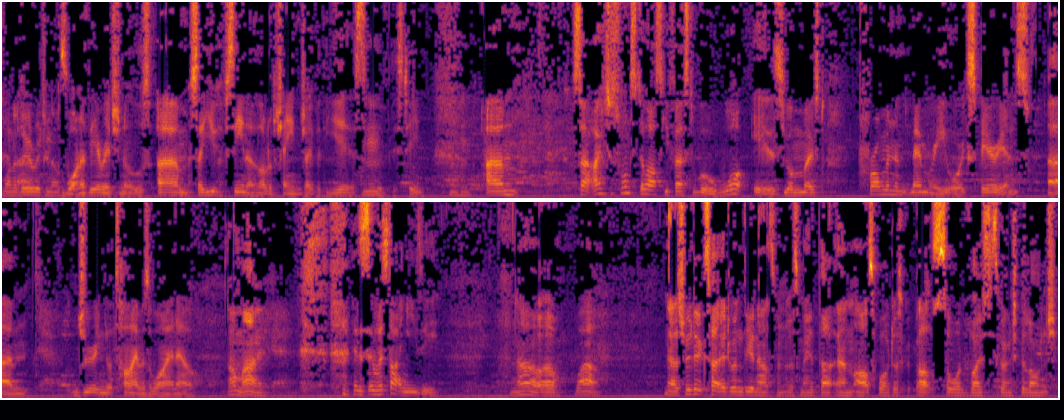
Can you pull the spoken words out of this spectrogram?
One of the Um, originals. One of the originals. Um, so you have seen a lot of change over the years Mm. with this team. Mm-hmm. Um, so I just wanted to ask you first of all, what is your most prominent memory or experience um, during your time as a YNL? Oh my. we're starting easy. No, oh, wow. No, I was really excited when the announcement was made that um, Arts Award was, Arts Award Voice was going to be launched.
